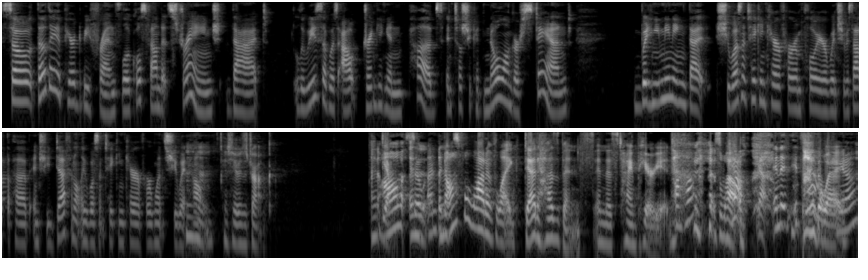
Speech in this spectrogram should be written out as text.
So though they appeared to be friends, locals found it strange that Louisa was out drinking in pubs until she could no longer stand. But meaning that she wasn't taking care of her employer when she was at the pub, and she definitely wasn't taking care of her once she went home. Because she was drunk. And, Yeah, all, so and an awful lot of like dead husbands in this time period Uh-huh. as well. Yeah, yeah, and it, it's By the way, you know,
